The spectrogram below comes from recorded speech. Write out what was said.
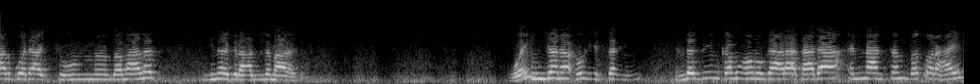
አልጎዳችሁም በማለት ይነግራል ማለት ነው ወኢንጀነሑ ሊሰኒ እንደዚህም ከመሆኑ ጋር ታዳ እናንተም በጦር ኃይል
